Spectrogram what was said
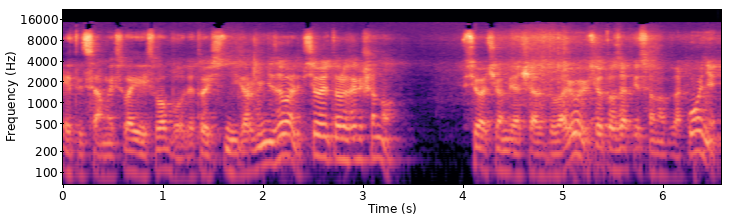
этой самой своей свободы, то есть не организовали, все это разрешено. Все, о чем я сейчас говорю, и все это записано в законе,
